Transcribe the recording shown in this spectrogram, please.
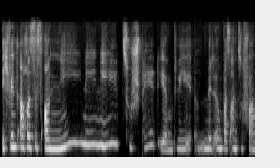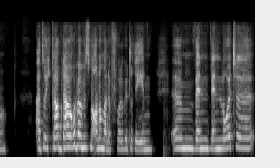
ich finde auch, es ist auch nie, nie, nie zu spät, irgendwie mit irgendwas anzufangen. Also ich glaube, darüber müssen wir auch nochmal eine Folge drehen. Ähm, wenn, wenn Leute,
